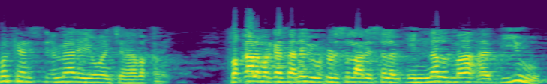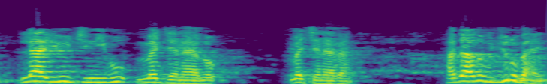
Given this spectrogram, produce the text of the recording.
Markaan isticmaalaya waan janaabo qabay. Fa qaala markaasaa nebigu wuxu uhi sal lay slam ina almaaa biyuhu laa yujnibu ma janaabo ma janaabaan. Haddaa adigu junub ahayd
